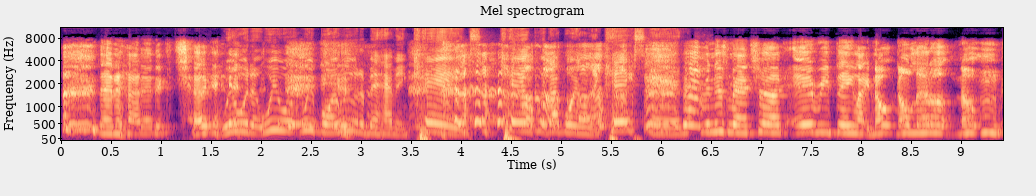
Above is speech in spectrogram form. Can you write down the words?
that how that nigga chugging. We would have. We would. We boy. We would have been having kegs. Kale put that boy on a keg stand. Having this man chug everything like, nope, don't let up. No, mm,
